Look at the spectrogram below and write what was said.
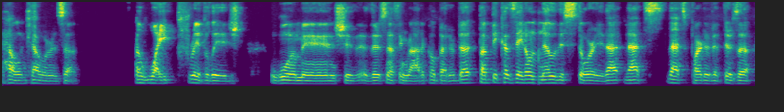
Helen Keller is a a white privileged woman. Should there's nothing radical better but but because they don't know this story that that's that's part of it. There's a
